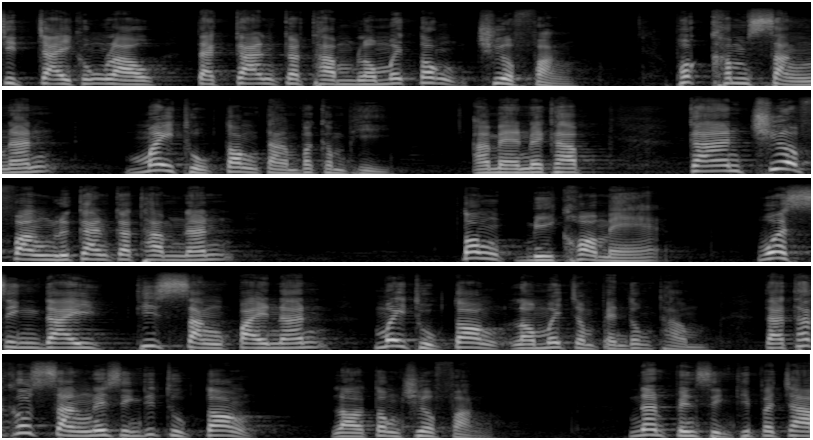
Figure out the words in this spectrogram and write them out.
จิตใจของเรา แต่การกระทำเราไม่ต้องเชื่อฟัง เพราะคำสั่งนั้นไม่ถูกต้องตามพระคัมภีร์อามนไหมครับ การเชื่อฟังหรือการกระทำนั้นต้องมีข้อแม้ ว่าสิ่งใดที่สั่งไปนั้นไม่ถูกต้องเราไม่จำเป็นต้องทำแต่ถ้าเขาสั่งในสิ่งที่ถูกต้องเราต้องเชื่อฟัง นั่นเป็นสิ่งที่พระเจ้า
